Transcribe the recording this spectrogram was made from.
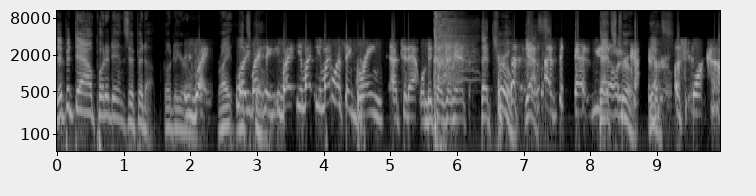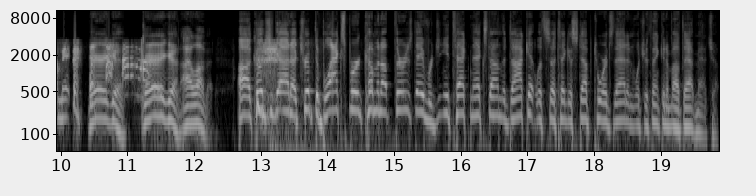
Zip it down, put it in, zip it up. Go do your own. Right. Right. Well, Let's you might, say, you might you might you might want to say brain uh, to that one because I mean that's, true. Yes. I think that you That's know, true. Kind of Yes. a sport comment. Very good. Very good. I love it. Uh, Coach, you got a trip to Blacksburg coming up Thursday. Virginia Tech next on the docket. Let's uh, take a step towards that and what you're thinking about that matchup.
